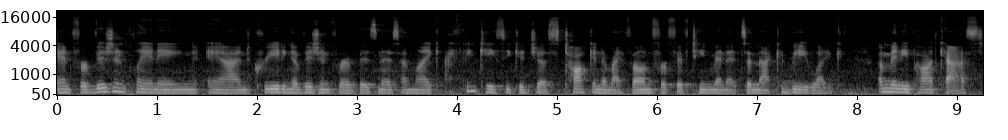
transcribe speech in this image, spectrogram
And for vision planning and creating a vision for a business, I'm like, I think Casey could just talk into my phone for 15 minutes and that could be like a mini podcast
